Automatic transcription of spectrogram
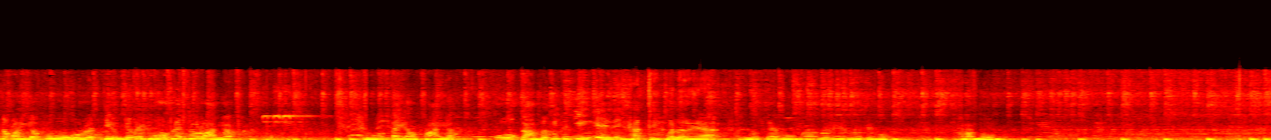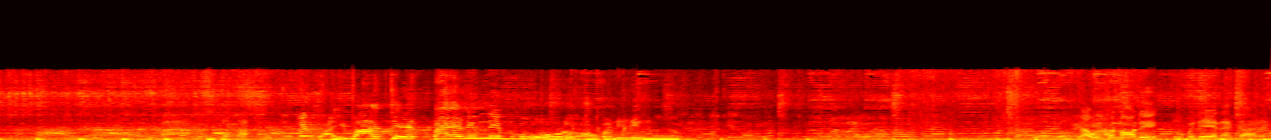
หน่อยครับโอ้แล้วจิมยังไม่พร้อมเล่นเท่าไหร่ครับโดนเตะออกไปครับโอกาสเมื่อกี้ถ้ายิงเองนี่แฮตทริกมาเลยฮะลูกเตะมุมครับลูกนี้ลูกเตะมุมครับผม ไหลมาเจ็ดแปรนิ่มๆโอ้โหแล้วออกไปนิ่งๆเลยครับอย่าวิ่งข้างนอกดิ ดูไปเด้นะการเนี่ย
